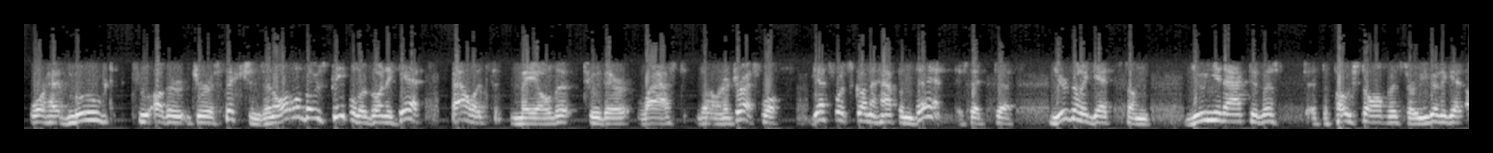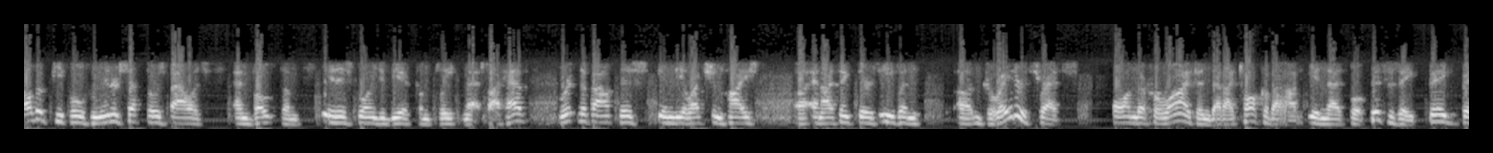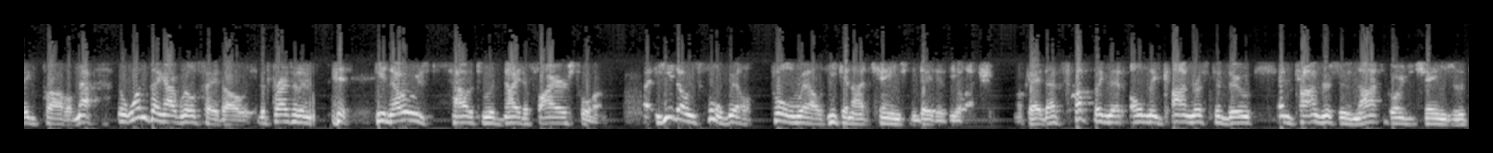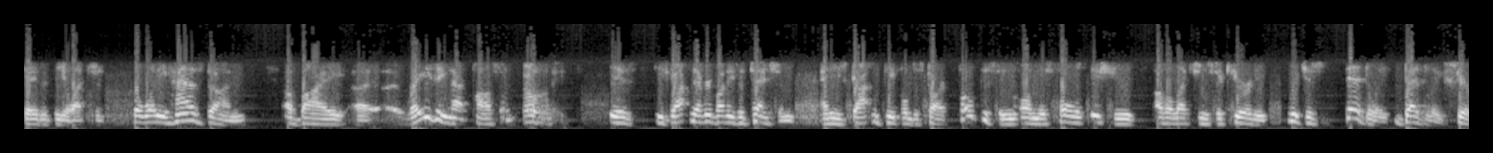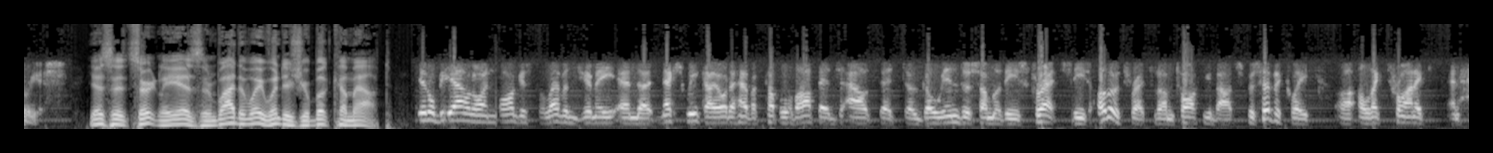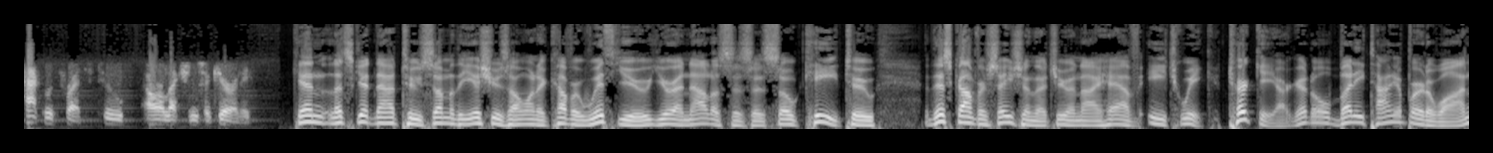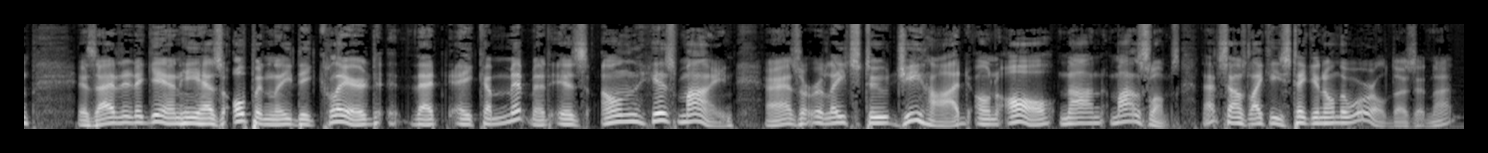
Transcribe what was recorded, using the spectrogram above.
or have moved to other jurisdictions. And all of those people are going to get ballots mailed to their last known address. Well, guess what's going to happen then is that uh, you're going to get some union activists at the post office, or you're going to get other people who intercept those ballots and vote them, it is going to be a complete mess. I have written about this in the election heist, uh, and I think there's even uh, greater threats on the horizon that I talk about in that book. This is a big, big problem. Now, the one thing I will say, though, the president, he knows how to ignite a firestorm. Uh, he knows full well, full well he cannot change the date of the election. Okay, that's something that only Congress can do, and Congress is not going to change the date of the election. But what he has done uh, by uh, raising that possibility is he's gotten everybody's attention and he's gotten people to start focusing on this whole issue of election security, which is deadly, deadly serious. Yes, it certainly is. And by the way, when does your book come out? It'll be out on August 11, Jimmy, and uh, next week I ought to have a couple of op eds out that uh, go into some of these threats, these other threats that I'm talking about, specifically uh, electronic and hacker threats to our election security. Ken, let's get now to some of the issues I want to cover with you. Your analysis is so key to this conversation that you and I have each week. Turkey, our good old buddy Tayyip Erdogan, is at it again. He has openly declared that a commitment is on his mind as it relates to jihad on all non Muslims. That sounds like he's taking on the world, does it not?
